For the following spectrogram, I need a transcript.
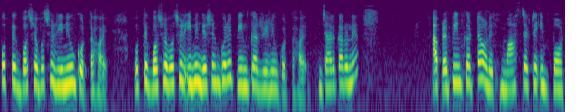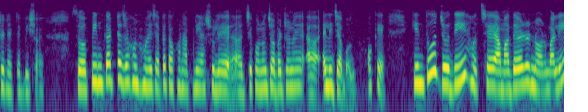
প্রত্যেক বছর, বছর রিনিউ করতে হয়। প্রত্যেক বছর, বছর ইমিগ্রেশন করে পিন কার্ড রিনিউ করতে হয়। যার কারণে আপনার পিন কার্ডটা অনেক মাস্ট একটা ইম্পোর্টেন্ট একটা বিষয়। সো পিন কার্ডটা যখন হয়ে যাবে তখন আপনি আসলে যে কোনো জবের জন্য এলিজিবল। ওকে? কিন্তু যদি হচ্ছে আমাদের নর্মালি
